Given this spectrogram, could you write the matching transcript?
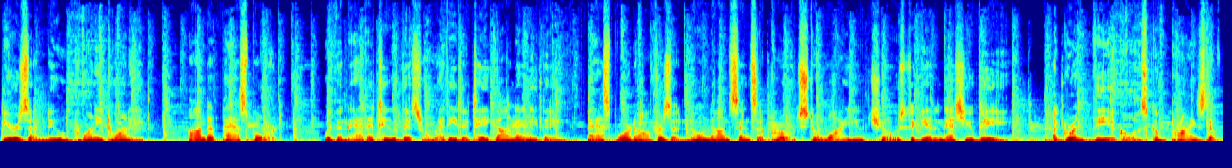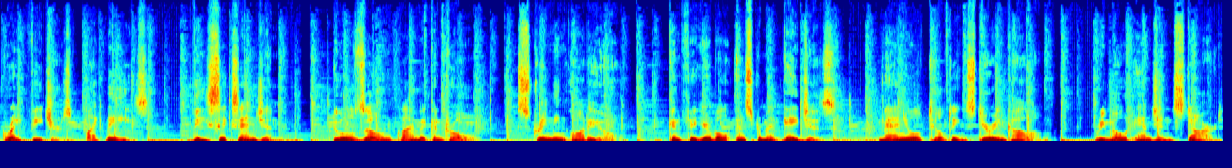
Here's a new 2020 Honda Passport. With an attitude that's ready to take on anything, Passport offers a no-nonsense approach to why you chose to get an SUV. A great vehicle is comprised of great features like these. V6 engine, dual zone climate control, streaming audio, configurable instrument gauges, manual tilting steering column, remote engine start,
